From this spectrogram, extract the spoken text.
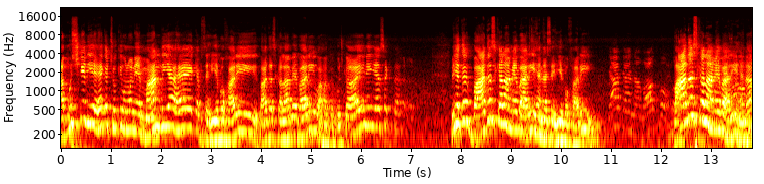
अब मुश्किल ये है कि चूँकि उन्होंने मान लिया है कि अब सही बुखारी बादस कलाम बारी वहाँ तो कुछ कहा ही नहीं जा सकता। लेकिन अगर बादस कलाम बारी है ना सही बुखारी? बादस कलाम बारी है ना?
